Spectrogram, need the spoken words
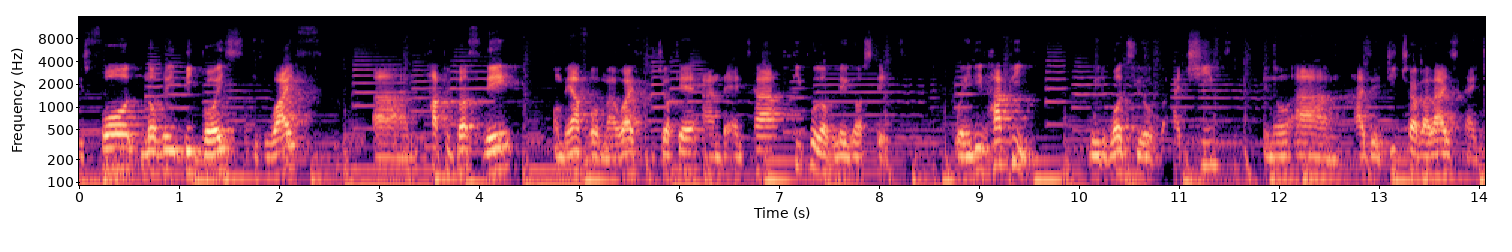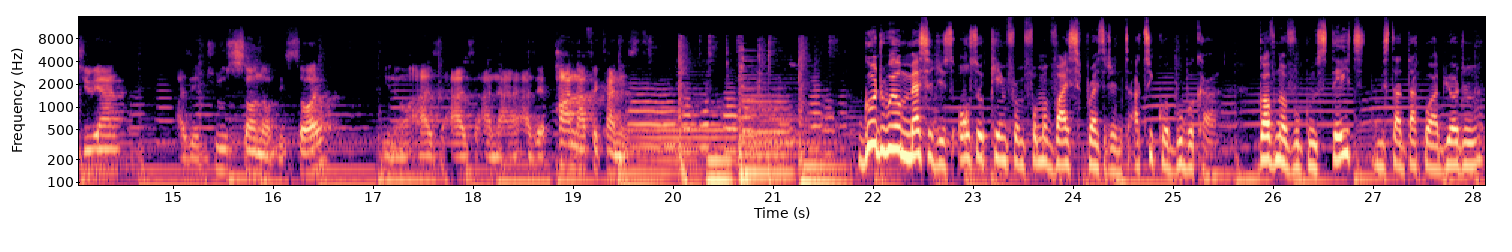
his four lovely big boys, his wife, um, happy birthday on behalf of my wife, Joke, and the entire people of Lagos State. We're indeed happy with what you have achieved, you know, um, as a detribalized Nigerian, as a true son of the soil, you know, as, as, an, as a Pan-Africanist. Goodwill messages also came from former Vice President Atiku Abubakar, Governor of Ogun State, Mr. Dapo Abiodun,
